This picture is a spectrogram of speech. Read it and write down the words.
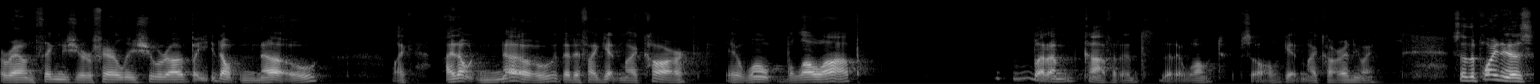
around things you're fairly sure of, but you don't know. Like, I don't know that if I get in my car, it won't blow up, but I'm confident that it won't, so I'll get in my car anyway. So the point is,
